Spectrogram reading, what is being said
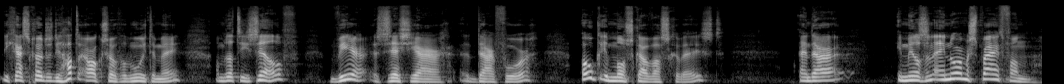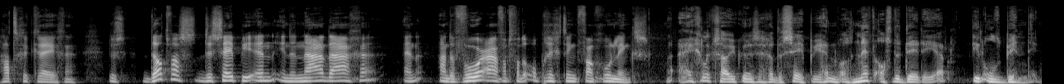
die Gijs Schreuders die had er ook zoveel moeite mee, omdat hij zelf weer zes jaar daarvoor ook in Moskou was geweest. En daar inmiddels een enorme spijt van had gekregen. Dus dat was de CPN in de nadagen en aan de vooravond van de oprichting van GroenLinks. Nou, eigenlijk zou je kunnen zeggen, de CPN was net als de DDR in ontbinding.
